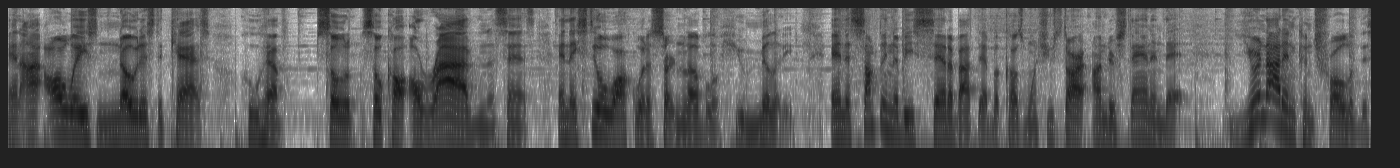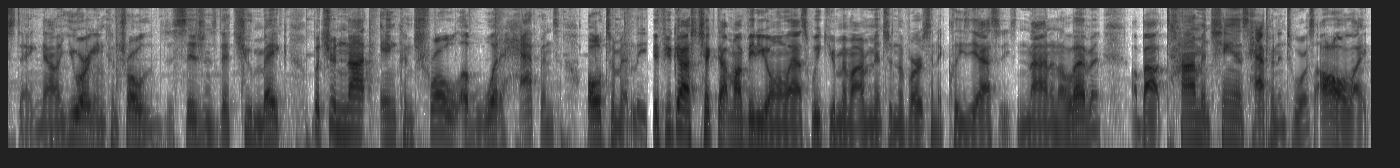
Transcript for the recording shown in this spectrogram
And I always notice the cats who have so so-called arrived in a sense and they still walk with a certain level of humility and it's something to be said about that because once you start understanding that you're not in control of this thing. Now, you are in control of the decisions that you make, but you're not in control of what happens ultimately. If you guys checked out my video on last week, you remember I mentioned the verse in Ecclesiastes 9 and 11 about time and chance happening to us all. Like,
